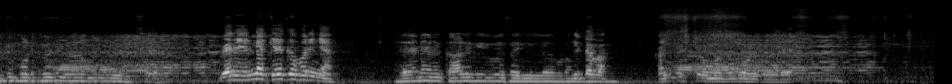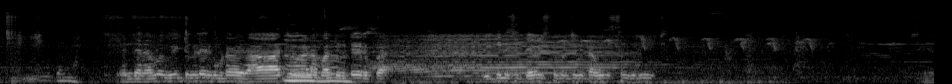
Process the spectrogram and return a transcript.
இது போட்டுக்கிறது சரி. வேற என்ன கேட்க போறீங்க? வேற என்ன எனக்கு காலுக்கு சரியில்லை உடம்பு கிட்ட வா. கல்விஸ்ட் வந்து உனக்கு எந்த நேரமும் வீட்டுக்குள்ளே இருக்க மாட்டா ஏதாச்சும் வேலை பார்த்துக்கிட்டே இருப்பேன் வீக்னஸ் தேவஸ்தை படிச்சுக்கிட்டு அவசியம் புரியும் சரி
